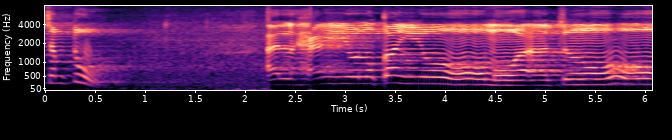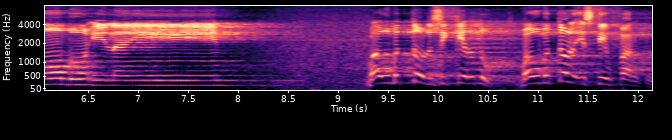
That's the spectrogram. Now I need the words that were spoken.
macam tu. Al hayyul qayyum wa atubu ilaih. Baru betul zikir tu. Baru betul istighfar tu.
